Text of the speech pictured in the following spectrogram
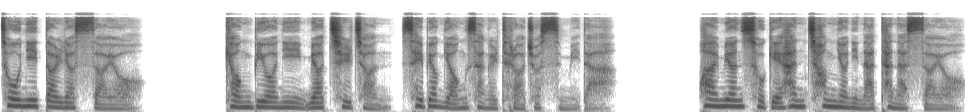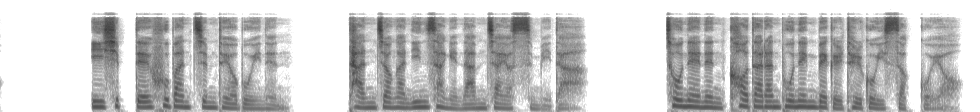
손이 떨렸어요. 경비원이 며칠 전 새벽 영상을 틀어줬습니다. 화면 속에 한 청년이 나타났어요. 20대 후반쯤 되어 보이는 단정한 인상의 남자였습니다. 손에는 커다란 보냉백을 들고 있었고요.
